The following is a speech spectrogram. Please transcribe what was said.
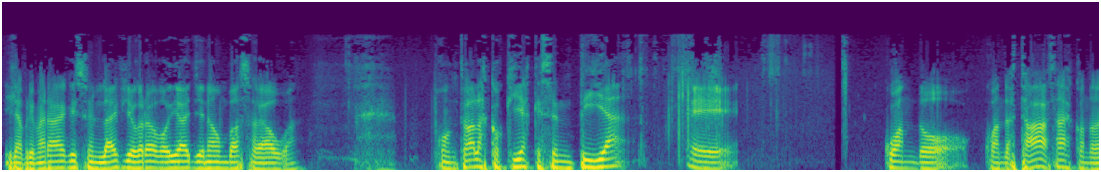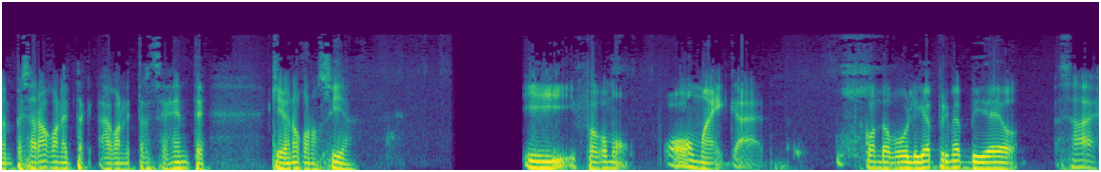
Y la primera vez que hice un live, yo creo que podía llenar un vaso de agua. Con todas las cosquillas que sentía eh, cuando, cuando estaba, ¿sabes? Cuando empezaron a, conectar, a conectarse gente que yo no conocía. Y fue como, oh my God. Cuando publiqué el primer video, ¿sabes?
